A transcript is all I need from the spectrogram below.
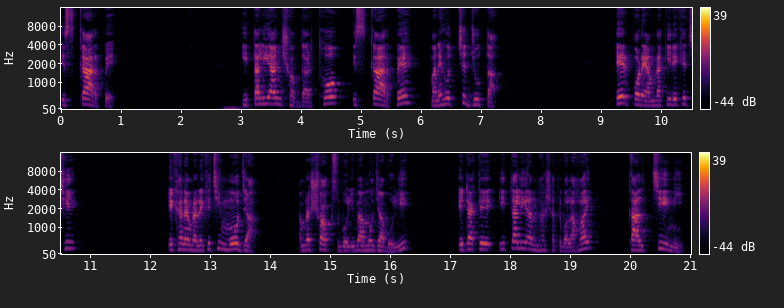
স্কার্পে ইতালিয়ান শব্দার্থ স্কার্পে মানে হচ্ছে জুতা। এরপরে আমরা কি রেখেছি? এখানে আমরা রেখেছি মোজা। আমরা শক্স বলি বা মোজা বলি। এটাকে ইতালিয়ান ভাষাতে বলা হয় কালচিনি।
